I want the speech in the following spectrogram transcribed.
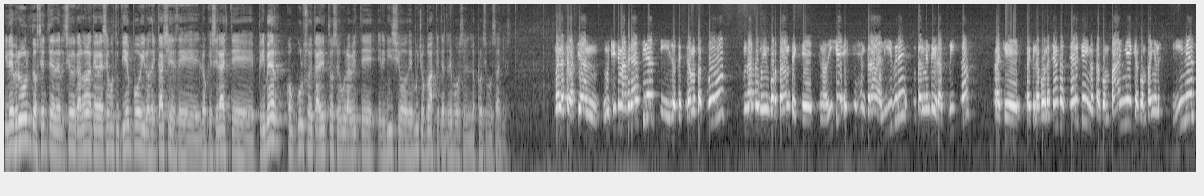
Inés Brul, docente del Liceo de Cardona, te agradecemos tu tiempo y los detalles de lo que será este primer concurso de talento, seguramente el inicio de muchos más que tendremos en los próximos años. Bueno, Sebastián, muchísimas gracias y los esperamos a todos. Un dato muy importante que no dije es que es entrada libre, totalmente gratuita, para que, para que la población se acerque y nos acompañe, que acompañe a los chiquilines,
